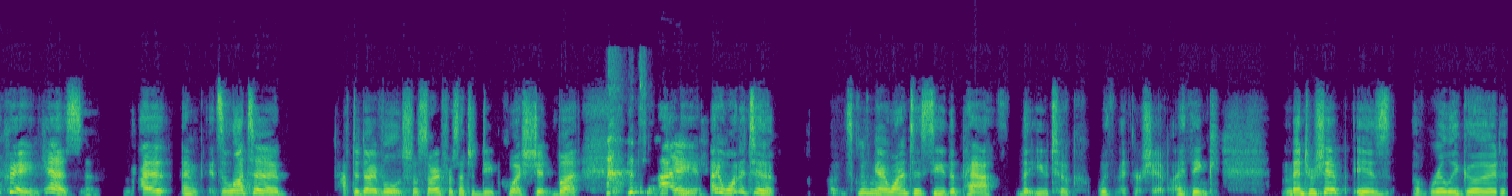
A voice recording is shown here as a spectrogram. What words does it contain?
okay, yes. I, and it's a lot to have to divulge. So sorry for such a deep question, but okay. I I wanted to excuse me, I wanted to see the path that you took with mentorship. I think mentorship is a really good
